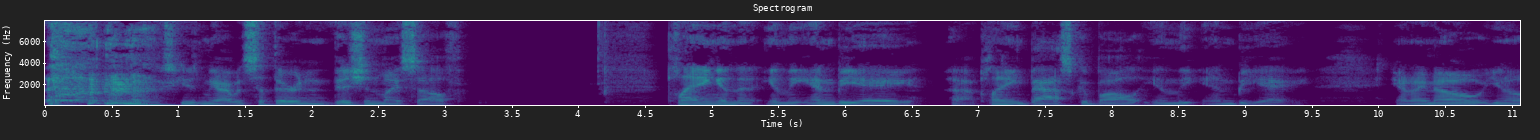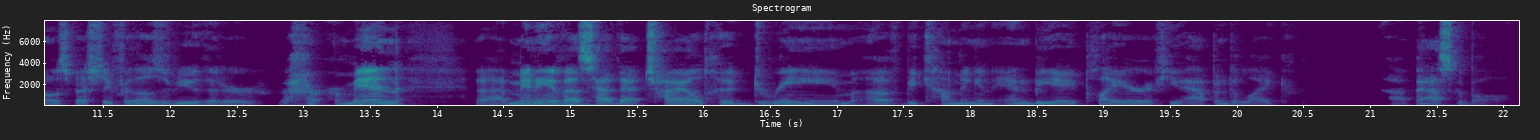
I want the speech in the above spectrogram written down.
excuse me, I would sit there and envision myself playing in the in the NBA, uh, playing basketball in the NBA. And I know, you know, especially for those of you that are are men, uh, many of us had that childhood dream of becoming an NBA player if you happen to like uh, basketball,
